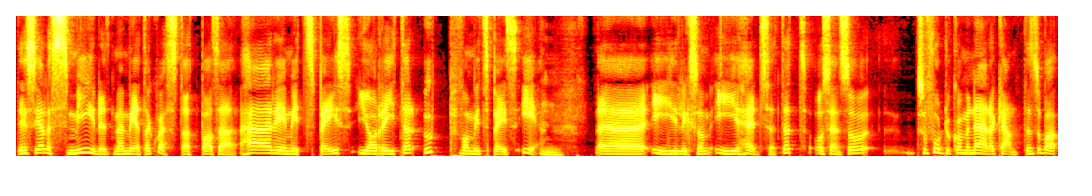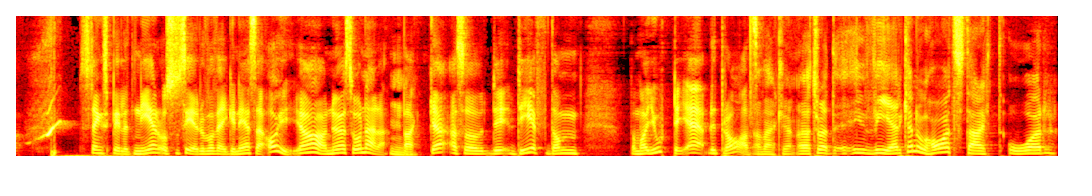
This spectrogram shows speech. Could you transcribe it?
det är så jävla smidigt med MetaQuest, att bara så här, här är mitt space, jag ritar upp vad mitt space är. Mm. eh, i, liksom, i headsetet. Och sen så, så fort du kommer nära kanten så bara stängs spelet ner och så ser du vad väggen är. Så här, Oj, ja, nu är jag så nära. Mm. Backa. Alltså, det, det, de, de har gjort det jävligt bra alltså. Ja, verkligen. Och jag tror att i VR kan nog ha ett starkt år.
